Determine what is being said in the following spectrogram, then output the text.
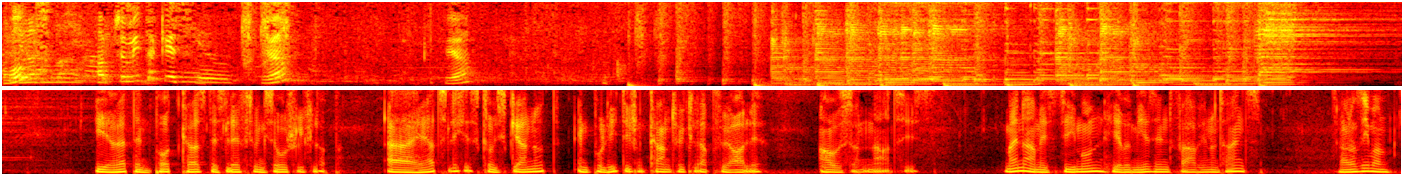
Und? Habt ihr Mittagessen? Ja? Ja? Ihr hört den Podcast des Left Wing Social Club. Ein herzliches Grüß Gernot im politischen Country Club für alle, außer Nazis. Mein Name ist Simon, hier bei mir sind Fabian und Heinz. Hallo Simon.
